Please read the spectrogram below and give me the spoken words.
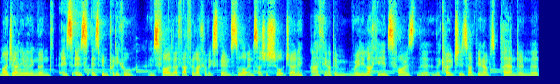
My journey with England is it's, it's been pretty cool as far as I, I, feel like I've experienced a lot in such a short journey. I think I've been really lucky as far as the, the coaches I've been able to play under and the,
